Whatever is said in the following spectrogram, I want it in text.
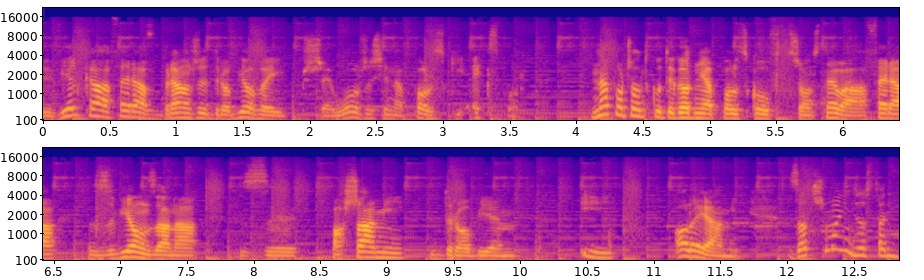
Czy wielka afera w branży drobiowej przełoży się na polski eksport? Na początku tygodnia Polską wstrząsnęła afera związana z paszami, drobiem i olejami. Zatrzymani zostali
